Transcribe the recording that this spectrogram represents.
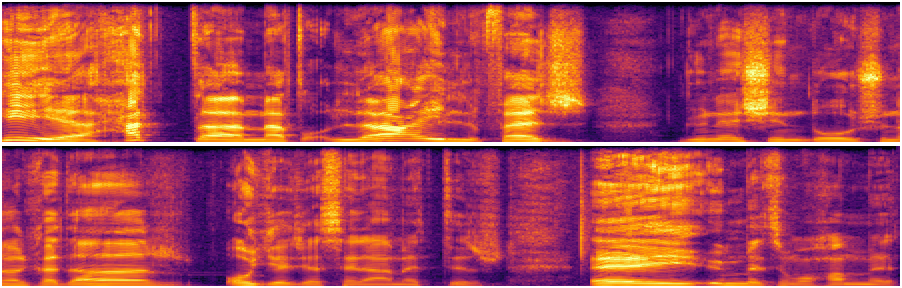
Hiye hatta metla'il fecr güneşin doğuşuna kadar o gece selamettir. Ey ümmeti Muhammed!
